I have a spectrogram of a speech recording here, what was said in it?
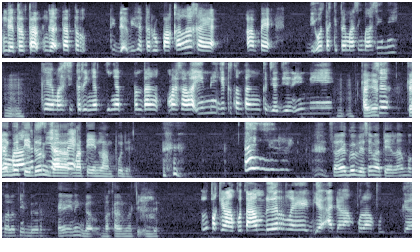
nggak ter nggak ter, ter- tidak bisa terlupakan lah kayak sampai di otak kita masing-masing nih Mm-mm, kayak masih teringat-ingat tentang masalah ini gitu tentang kejadian ini mm-mm. Nggak Kayaknya, kayaknya gue tidur nggak sampai- matiin lampu deh. Soalnya gue biasanya matiin lampu kalau tidur. Kayaknya ini nggak bakal matiin deh. lu pakai lampu tumbler le biar ada lampu-lampu juga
